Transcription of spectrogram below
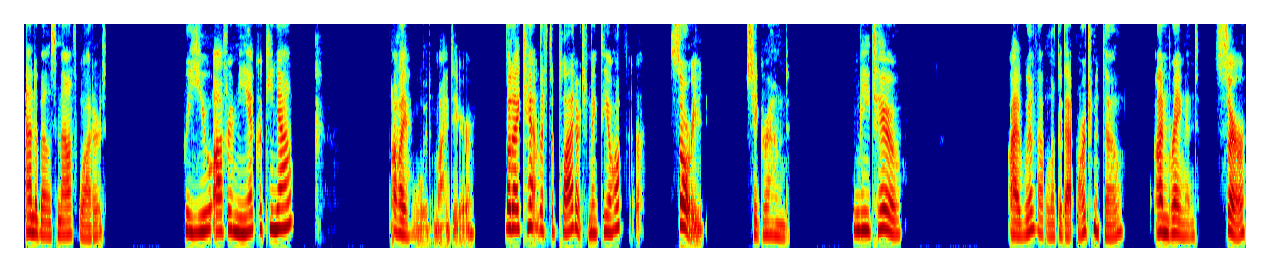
Annabelle's mouth watered. Will you offer me a cookie now? I would, my dear, but I can't lift a platter to make the offer. Sorry, she groaned. Me too. I will have a look at that parchment, though. I'm Raymond, sir,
